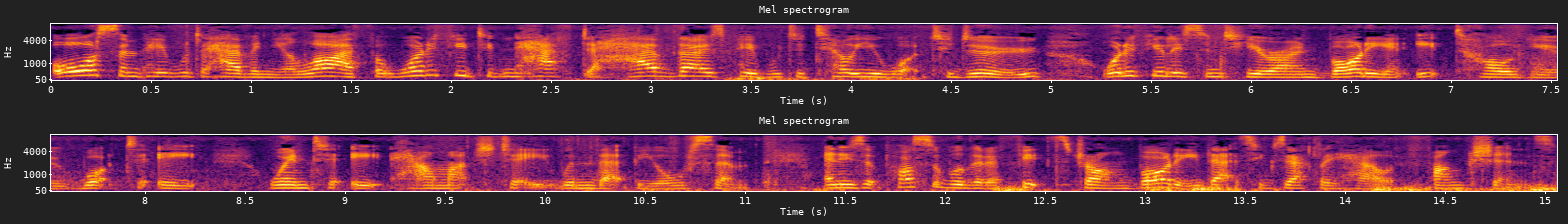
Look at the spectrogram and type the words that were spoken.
awesome people to have in your life. But what if you didn't have to have those people to tell you what to do? What if you listened to your own body and it told you what to eat, when to eat, how much to eat? Wouldn't that be awesome? And is it possible that a fit strong body, that's exactly how it functions.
